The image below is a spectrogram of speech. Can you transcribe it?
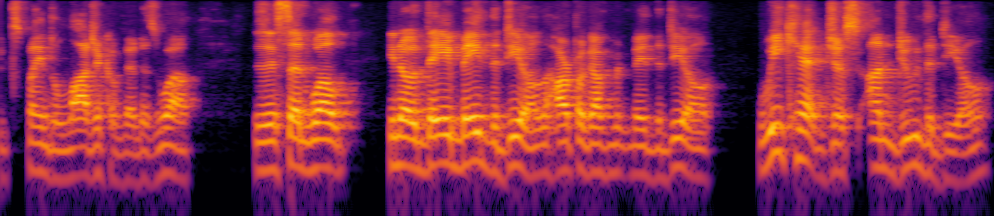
explained the logic of it as well. They said, well, you know, they made the deal, the Harper government made the deal. We can't just undo the deal.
